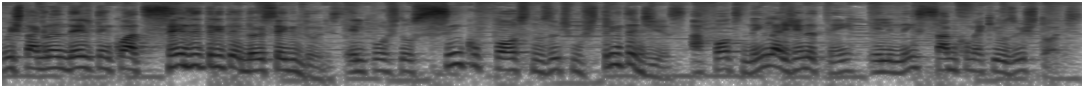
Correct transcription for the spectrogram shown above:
O Instagram dele tem 432 seguidores. Ele postou 5 fotos nos últimos 30 dias. A foto nem legenda tem, ele nem sabe como é que usa o Stories.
